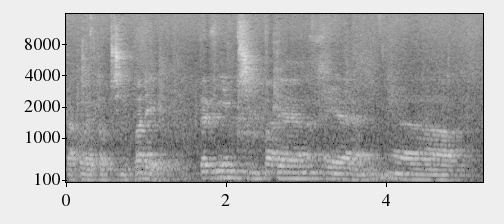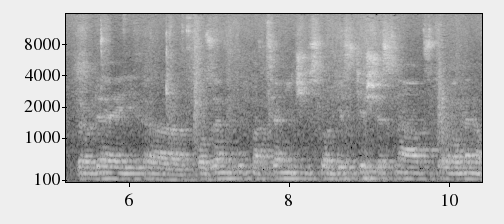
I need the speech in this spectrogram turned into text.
takovéto případy. Prvním případem je prodej pozemku parcelní číslo 216 lomeno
